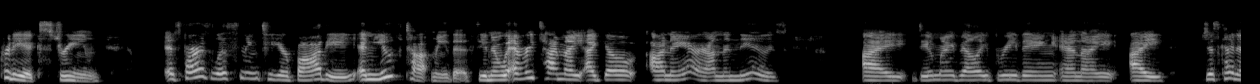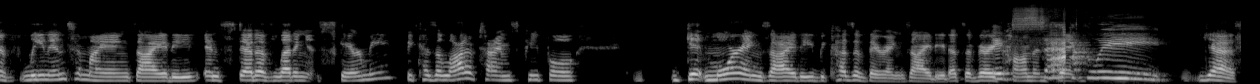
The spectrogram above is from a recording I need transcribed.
pretty extreme as far as listening to your body and you've taught me this you know every time i, I go on air on the news i do my belly breathing and i i just kind of lean into my anxiety instead of letting it scare me because a lot of times people get more anxiety because of their anxiety. That's a very exactly. common thing. Exactly. Yes.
